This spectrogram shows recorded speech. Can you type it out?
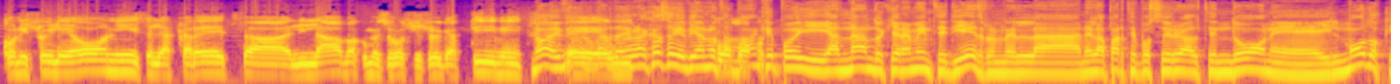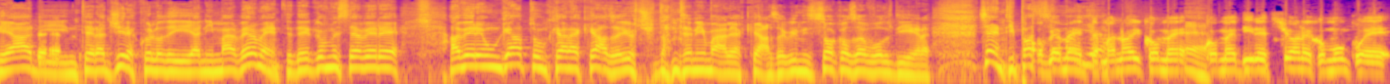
con i suoi leoni, se li accarezza, li lava come se fossero i suoi gattini. No, è vero, Eh, guarda, è un una cosa che abbiamo notato uomo- anche poi andando chiaramente dietro nella, nella parte posteriore al tendone, il modo che ha di Certo. interagire è quello degli animali, veramente è come se avere, avere un gatto o un cane a casa, io ho tanti animali a casa, quindi so cosa vuol dire. Senti, passiamo Ovviamente, agli- ma noi come, Eh. come direzione comunque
